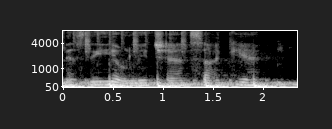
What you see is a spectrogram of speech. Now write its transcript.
That's the only chance I get.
